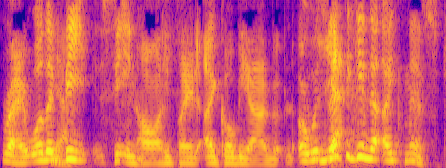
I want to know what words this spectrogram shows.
Right. Well, they Yeah. beat Seton Hall. He played Ike Obiagu. Or was Yeah. that the game that Ike missed?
